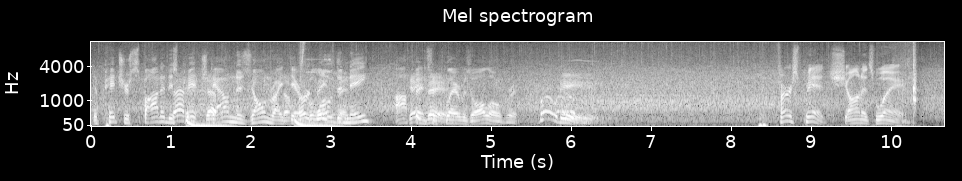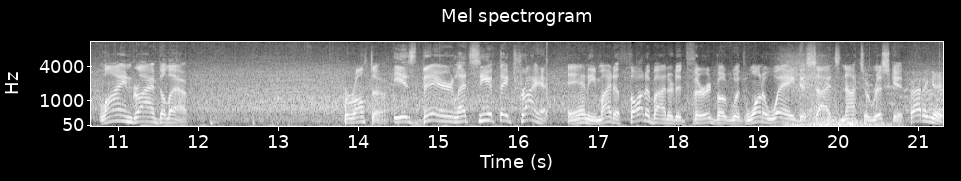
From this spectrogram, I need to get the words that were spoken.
The pitcher spotted his pitch seven. down the zone right The there third below the knee. Offensive David. player was all over it. Brody. First pitch on its way. Line drive to left. Peralta is there. Let's see if they try it. And he might have thought about it at third, but with one away, decides not to risk it. Batting eight.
